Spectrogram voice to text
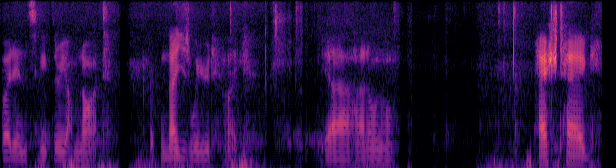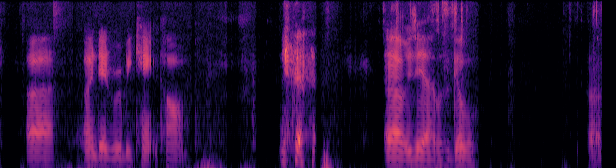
but in Skate 3, I'm not. And that's just weird. Like, yeah, I don't know. Hashtag, uh, Undead Ruby can't come. uh, yeah, let's go. Um,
